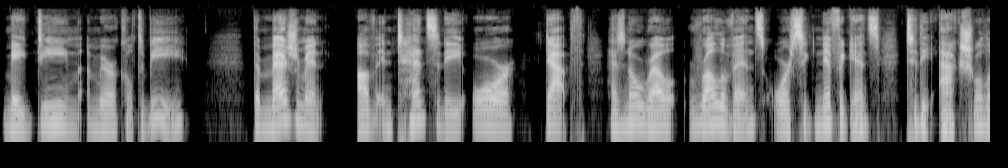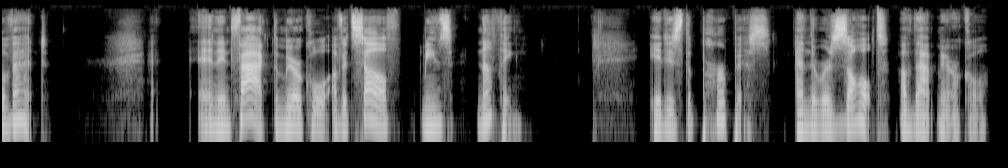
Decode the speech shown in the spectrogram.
may deem a miracle to be. The measurement of intensity or depth has no re- relevance or significance to the actual event. And in fact, the miracle of itself means nothing. It is the purpose and the result of that miracle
